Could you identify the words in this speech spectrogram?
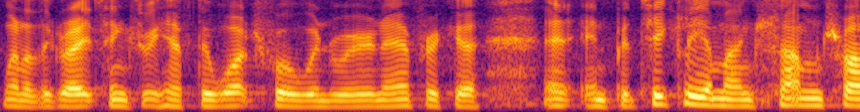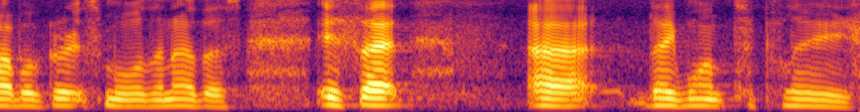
One of the great things we have to watch for when we're in Africa, and, and particularly among some tribal groups more than others, is that uh, they want to please.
